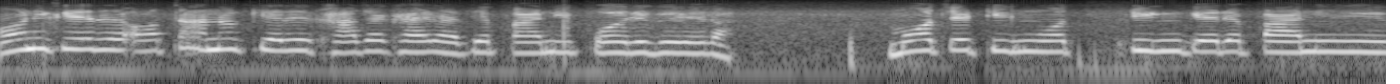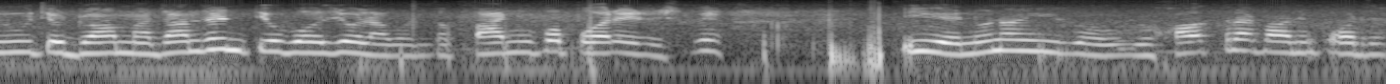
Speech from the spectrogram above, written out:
अनि के अरे अचानक के अरे खाजा खाइरहेको थिएँ पानी पऱ्यो गएर। म चाहिँ टिङमा टिङ के अरे पानी उ त्यो ड्रममा जान्छ नि त्यो बज्यो होला भने त पानी पो परेर रहेछ क्या यी हेर्नु न खतरा पानी पर्छ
